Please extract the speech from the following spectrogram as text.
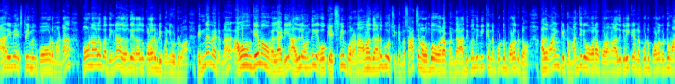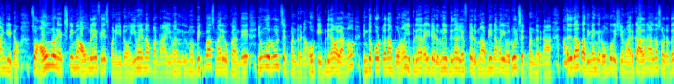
யாரையும் யாரையுமே எக்ஸ்ட்ரீமுக்கு போக விட மாட்டான் போனாலும் பார்த்தீங்கன்னா அது வந்து ஏதாவது குளறுபடி பண்ணி விட்ருவான் என்ன மேட்டர்னா அவன் கேம் அவன் விளையாடி அதில் வந்து ஓகே எக்ஸ்ட்ரீம் போகிறான் அவன் அது அனுபவிச்சுக்கிட்டு இப்போ சாச்சனை ரொம்ப ஓவராக பண்ணுது அதுக்கு வந்து வீக்கெண்டில் போட்டு பொழக்கட்டும் அது வாங்கிக்கிட்டோம். மஞ்சரி ஓவராக போகிறாங்களா அதுக்கு வீக்கெண்டில் போட்டு பொழக்கட்டும் வாங்கிட்டோம். ஸோ அவங்களோட எக்ஸ்ட்ரீமை அவங்களே ஃபேஸ் பண்ணிக்கிட்டோம். இவன் என்ன பண்ணுறான் இவன் இவன் பிக் பாஸ் மாதிரி உட்காந்து இவன் ஒரு ரூல் செட் பண்ணிருக்கான். ஓகே இப்படி தான் விளாடணும் இந்த கோட்டில் தான் போகணும். இப்படி தான் ரைட் எடுக்கணும். இப்படி தான் லெஃப்ட் எடுக்கணும். அப்படின்ற மாதிரி இவன் ரூல் செட் பண்ணிருக்கான். அதுதான் பார்த்தீங்கன்னா இங்கே ரொம்ப விஷயமா இருக்குது அதனால தான் சொல்கிறது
